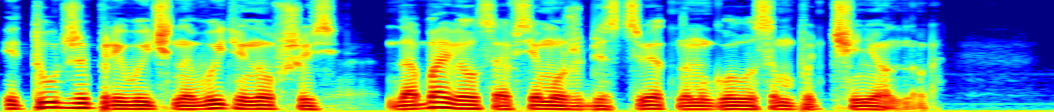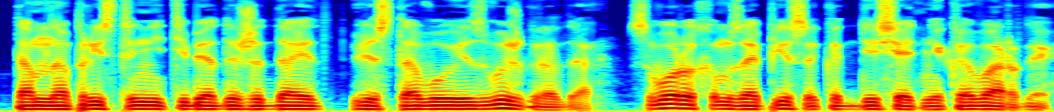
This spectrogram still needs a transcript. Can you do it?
И тут же, привычно вытянувшись, добавил совсем уж бесцветным голосом подчиненного. «Там на пристани тебя дожидает вестовой из Выжгорода с ворохом записок от десятника Варды».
